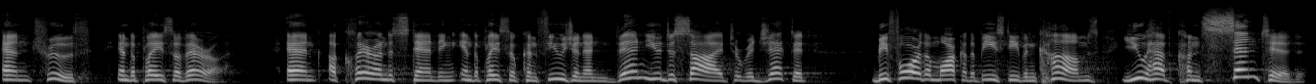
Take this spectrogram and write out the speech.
and truth in the place of error, and a clear understanding in the place of confusion, and then you decide to reject it before the mark of the beast even comes, you have consented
